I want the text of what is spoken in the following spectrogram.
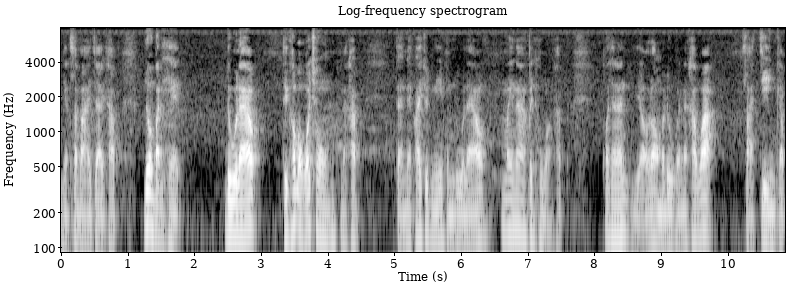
อย่างสบายใจครับ เรื่องอุบัติเหตุดูแล้วถึงเขาบอกว่าชงนะครับ แต่ในไพ่จุดนี้ผมดูแล้วไม่น่าเป็นห่วงครับ เพราะฉะนั้นเดี๋ยวลองมาดูกันนะครับว่าศาสตร์จีนกับ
